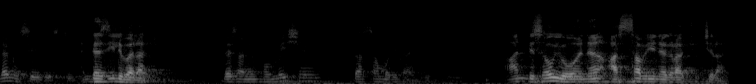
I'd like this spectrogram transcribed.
Let me say this to you. እንደዚህ ልበላችሁ፣ አንድ ሰው የሆነ ሀሳብ ሊነግራችሁ ይችላል።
